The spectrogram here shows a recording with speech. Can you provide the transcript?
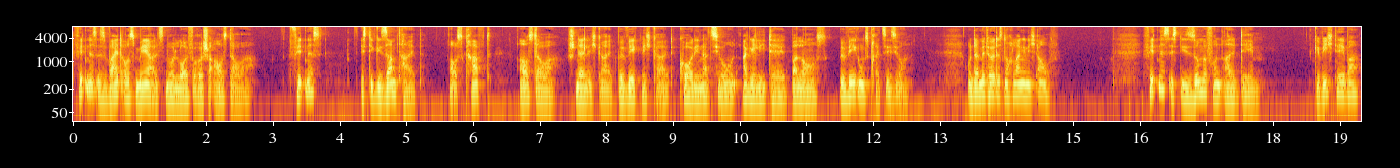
Fitness ist weitaus mehr als nur läuferische Ausdauer. Fitness ist die Gesamtheit aus Kraft, Ausdauer, Schnelligkeit, Beweglichkeit, Koordination, Agilität, Balance, Bewegungspräzision. Und damit hört es noch lange nicht auf. Fitness ist die Summe von all dem. Gewichtheber,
